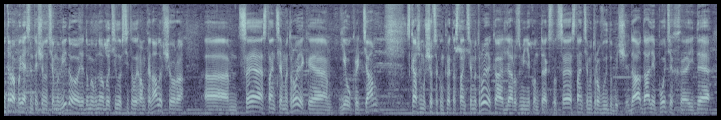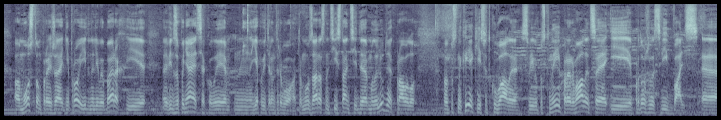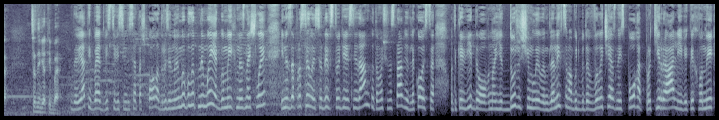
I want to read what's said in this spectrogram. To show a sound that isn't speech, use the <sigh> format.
Не треба пояснювати, що на цьому відео. Я думаю, воно облетіло всі телеграм-канали вчора. Е, Це станція метро, яке є укриттям. Скажемо, що це конкретна станція метро, яка для розуміння контексту. Це станція метро Видобичі. Да? Далі потяг е, йде е, мостом, проїжджає Дніпро і їде на лівий берег. І він зупиняється, коли є повітряна тривога. Тому зараз на цій станції йде малолюдно, як правило. Випускники, які святкували свої випускні, перервали це і продовжили свій вальс. Е, Це 9 Б. 9 Б 280 школа, друзі. Ну і ми були б не ми, якби ми їх не знайшли і не запросили сюди в студію сніданку, тому що насправді для когось це отаке відео воно є дуже щемливим. Для них це, мабуть, буде величезний спогад про ті реалії, в яких вони.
